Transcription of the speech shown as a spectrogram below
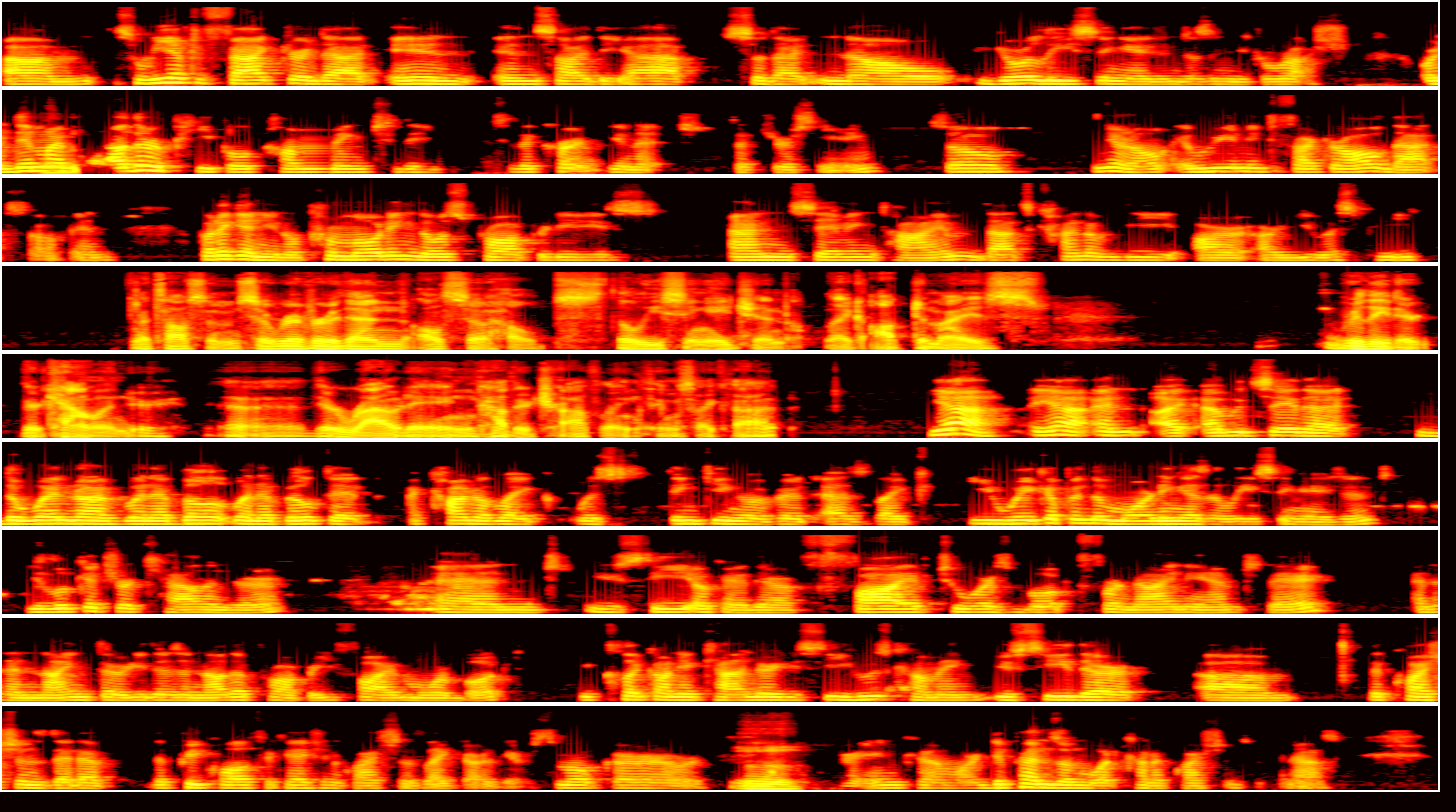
um, so we have to factor that in inside the app so that now your leasing agent doesn't need to rush. Or there might be other people coming to the to the current unit that you're seeing. So you know we need to factor all that stuff in. But again, you know, promoting those properties and saving time that's kind of the our, our USP. That's awesome. So River then also helps the leasing agent like optimize really their their calendar, uh, their routing, how they're traveling, things like that. Yeah, yeah, and I, I would say that the when I when I built when I built it, I kind of like was thinking of it as like you wake up in the morning as a leasing agent, you look at your calendar, and you see okay there are five tours booked for 9 a.m. today, and then 9:30 there's another property, five more booked. You click on your calendar, you see who's coming, you see their um, the questions that have the pre-qualification questions like are they a smoker or mm. their income or depends on what kind of questions you can ask.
